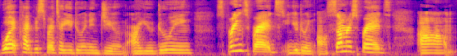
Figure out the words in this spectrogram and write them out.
what type of spreads are you doing in June? Are you doing spring spreads? You're doing all summer spreads? Um,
